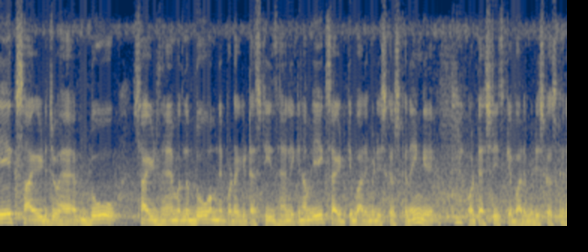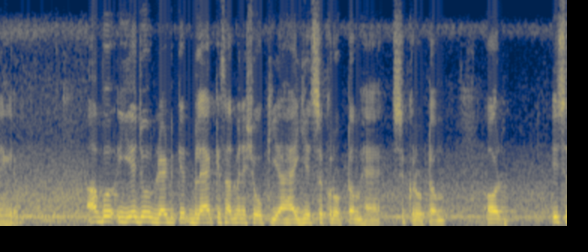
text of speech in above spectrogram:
एक साइड जो है, दो साइड्स हैं मतलब दो हमने पढ़ा कि टेस्टीज़ हैं, लेकिन हम एक साइड के बारे में डिस्कस करेंगे और टेस्टीज़ के बारे में डिस्कस करेंगे। अब ये जो रेड के ब्लैक के साथ मैंने शो किया है, ये स्क्रोटम है स्क्रोटम और इस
